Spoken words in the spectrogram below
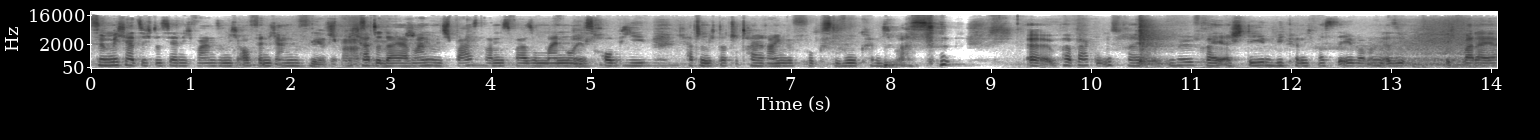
für mich hat sich das ja nicht wahnsinnig aufwendig angefühlt. Ich hatte da ja wahnsinnig Spaß dran. Das war so mein neues Hobby. Ich hatte mich da total reingefuchst. Wo kann ich was äh, verpackungsfrei und müllfrei erstehen? Wie kann ich was selber machen? Also ich war da ja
